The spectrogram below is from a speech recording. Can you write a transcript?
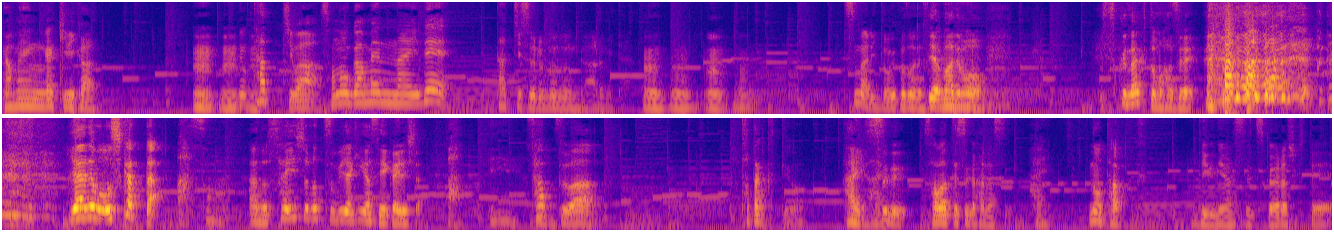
画面が切り替わうんうんうん。るでもタッチはその画面内でタッチする部分があるみたいな。うんうんうんうん。つまりどういうことですか、いやまあでも少なくとも外れ。いやでも惜しかった。あそうなんだあの最初のつぶやきが正解でした。あえー、タップは叩くっていう。の、はいはい。すぐ触ってすぐ離す。はい。のタップっていうニュアンスで使うらしくて。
